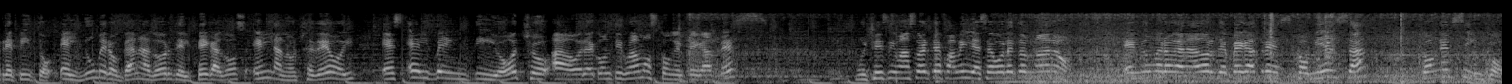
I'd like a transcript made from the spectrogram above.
Repito, el número ganador del Pega 2 en la noche de hoy es el 28. Ahora continuamos con el Pega 3. Muchísima suerte familia, ese boleto en mano. El número ganador de Pega 3 comienza con el 5.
